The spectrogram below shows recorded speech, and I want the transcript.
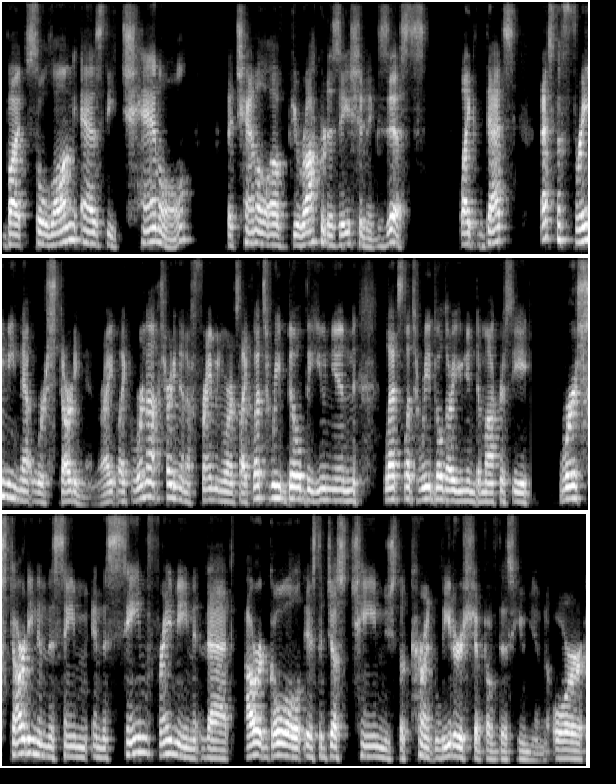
But so long as the channel, the channel of bureaucratization exists, like that's that's the framing that we're starting in right like we're not starting in a framing where it's like let's rebuild the union let's let's rebuild our union democracy we're starting in the same in the same framing that our goal is to just change the current leadership of this union or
